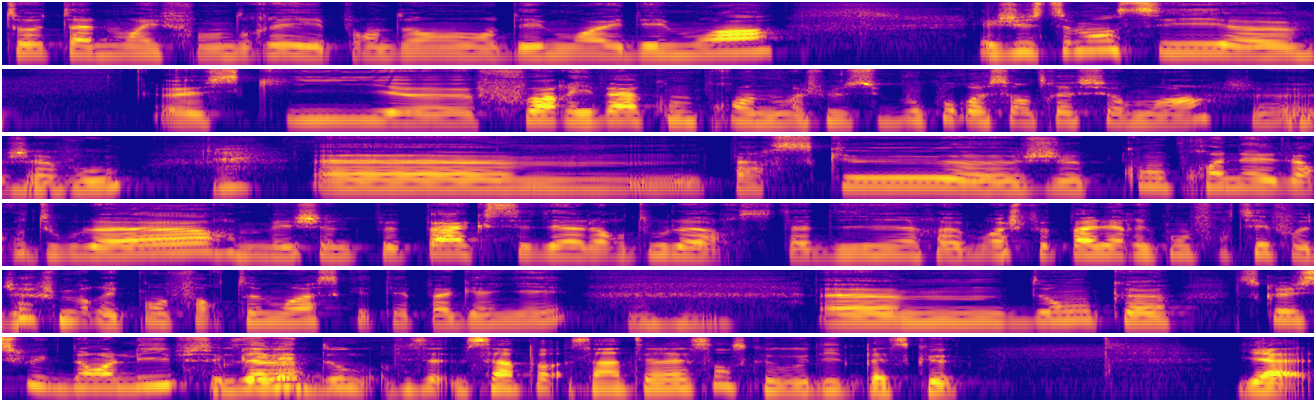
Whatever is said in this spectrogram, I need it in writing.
totalement effondrés pendant des mois et des mois. Et justement, c'est euh, euh, ce qu'il faut arriver à comprendre. Moi, je me suis beaucoup recentrée sur moi, Mhm. j'avoue, Euh, parce que euh, je comprenais leur douleur, mais je ne peux pas accéder à leur douleur. C'est-à-dire, euh, moi, je ne peux pas les réconforter. Il faut déjà que je me réconforte moi, ce qui n'était pas gagné. Euh, donc, euh, ce que j'explique dans le livre, c'est que c'est intéressant ce que vous dites parce que il y a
